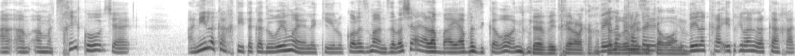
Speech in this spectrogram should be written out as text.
ה- ה- המצחיק הוא שאני לקחתי את הכדורים האלה, כאילו, כל הזמן. זה לא שהיה לה בעיה בזיכרון. כן, לקחת והיא כדורים לקחה את ה- לזיכרון. והיא לקחה, התחילה לקחת.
